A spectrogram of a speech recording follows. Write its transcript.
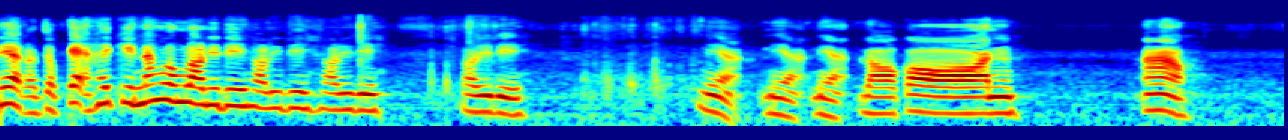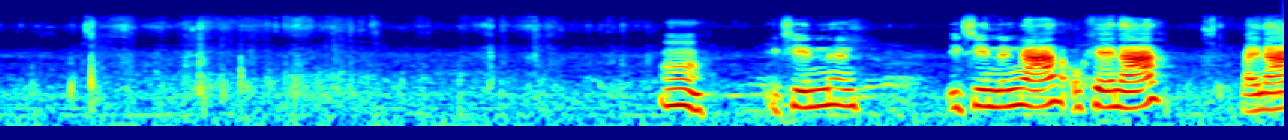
เนี่ยก็จะแกะให้กินนั่งลงรอดีๆรอดีๆรอดีๆรอดีๆเนี่ยเนี่ยเนี่ยรอก่อน อ้าว อืมอีกชิ้นหนึ่ง อีกชิ้นหนึ่งนะ โอเคนะ ไปนะ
